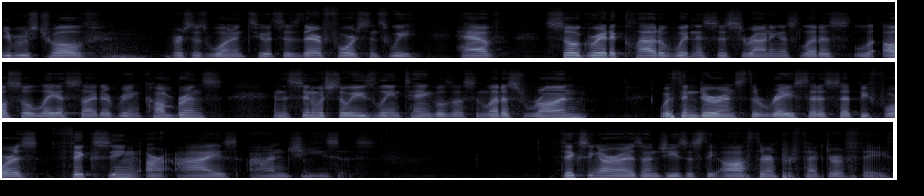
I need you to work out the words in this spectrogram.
Hebrews 12, verses 1 and 2. It says, Therefore, since we have so great a cloud of witnesses surrounding us, let us also lay aside every encumbrance and the sin which so easily entangles us, and let us run with endurance the race that is set before us, fixing our eyes on Jesus. Fixing our eyes on Jesus, the author and perfecter of faith,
